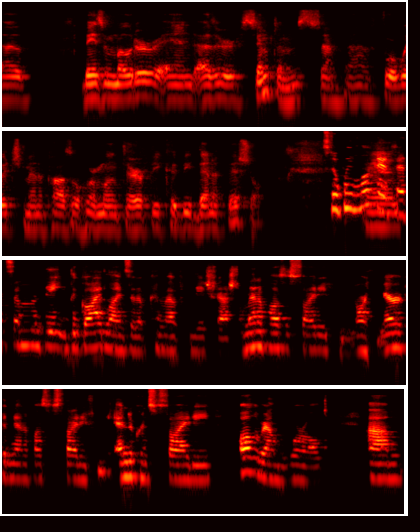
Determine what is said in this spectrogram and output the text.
of vasomotor and other symptoms for which menopausal hormone therapy could be beneficial. So we look and, at, at some of the, the guidelines that have come out from the International Menopause Society, from the North American Menopause Society, from the Endocrine Society, all around the world, um,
